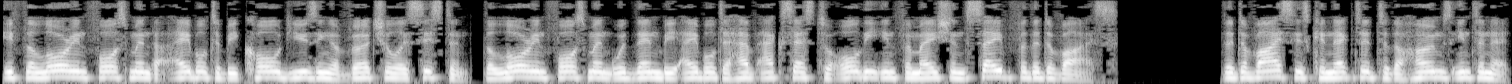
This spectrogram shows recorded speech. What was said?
If the law enforcement are able to be called using a virtual assistant, the law enforcement would then be able to have access to all the information saved for the device. The device is connected to the home's Internet,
